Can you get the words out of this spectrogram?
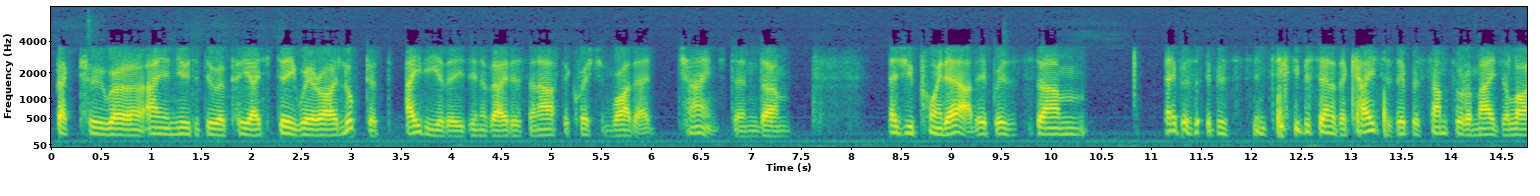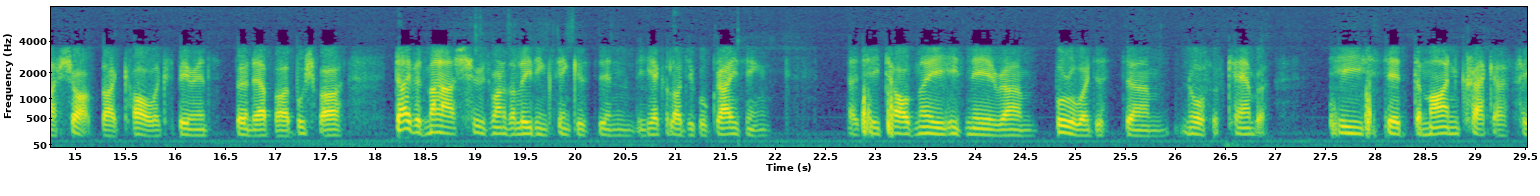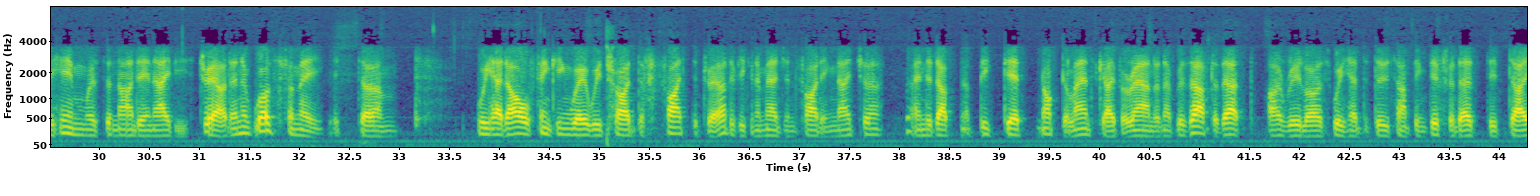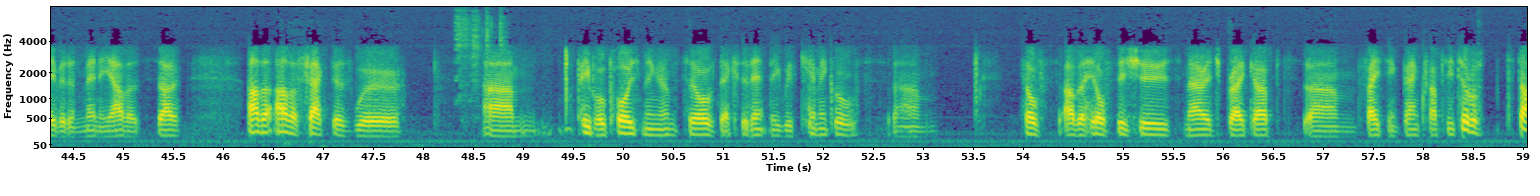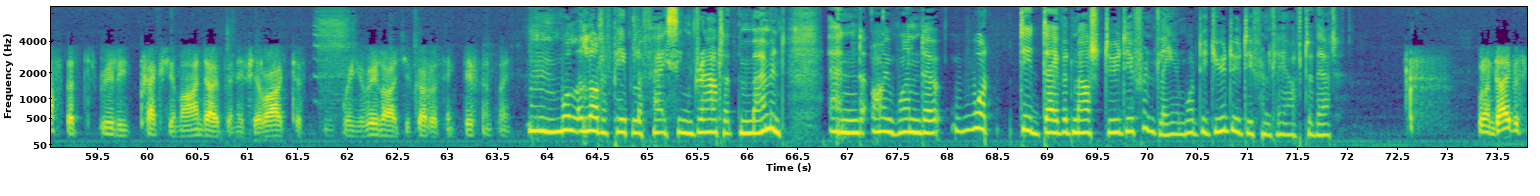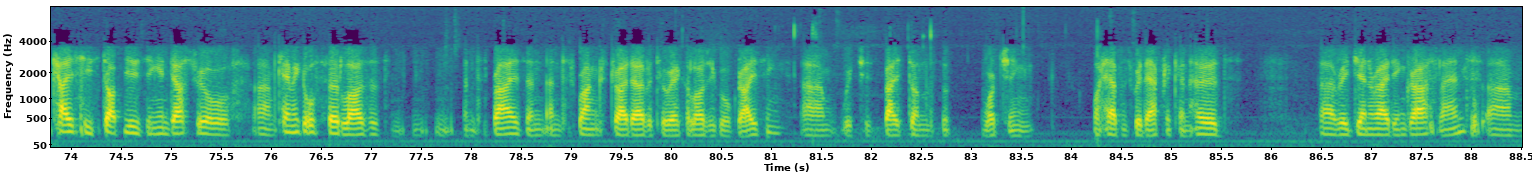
back to uh, ANU to do a PhD where I looked at 80 of these innovators and asked the question why they'd changed. And um, as you point out, it was um, it was it was in 60% of the cases it was some sort of major life shock, like coal experience, burned out by bushfire. David Marsh, who's one of the leading thinkers in the ecological grazing, as he told me, he's near um, just um, north of Canberra he said the mind cracker for him was the 1980s drought, and it was for me. It, um, we had old thinking where we tried to fight the drought, if you can imagine fighting nature, ended up in a big debt, knocked the landscape around, and it was after that I realised we had to do something different, as did David and many others. So other other factors were um, people poisoning themselves accidentally with chemicals, um, health, other health issues, marriage breakups, um, facing bankruptcy, sort of stuff that really cracks your mind open, if you like, to where you realise you've got to think differently. Mm, well, a lot of people are facing drought at the moment, and I wonder what did David Marsh do differently, and what did you do differently after that? Well, in David's case, he stopped using industrial um, chemicals, fertilisers, and, and sprays, and, and, swung straight over to ecological grazing, um, which is based on watching what happens with African herds uh, regenerating grasslands. Um,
